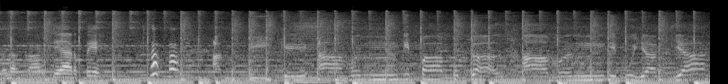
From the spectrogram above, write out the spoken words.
Walang karte-arte. Antike amon ipapugal Amon ibuyagyak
